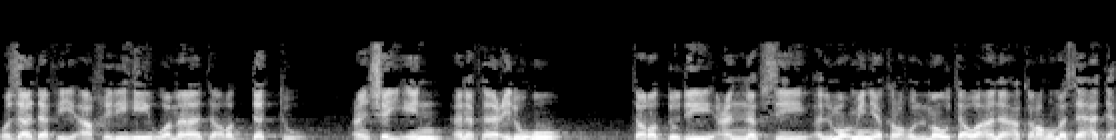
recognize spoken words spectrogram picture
وزاد في آخره وما ترددت عن شيء أنا فاعله ترددي عن نفس المؤمن يكره الموت وأنا أكره مساءته.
